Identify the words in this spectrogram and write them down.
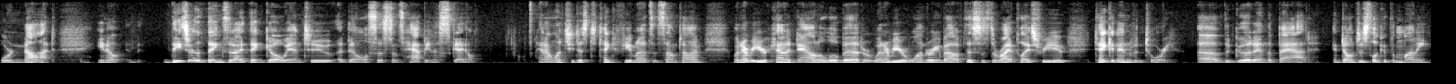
or not? You know, these are the things that I think go into a dental assistant's happiness scale. And I want you just to take a few minutes at some time, whenever you're kind of down a little bit, or whenever you're wondering about if this is the right place for you, take an inventory of the good and the bad. And don't just look at the money.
